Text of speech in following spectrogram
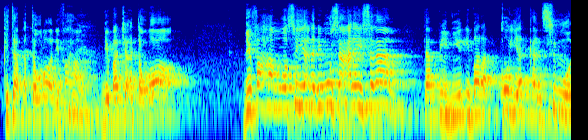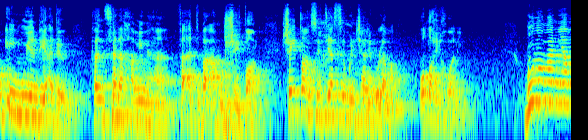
Kitab At-Tawrah dia faham. Dia baca At-Tawrah. Dia faham wasiat Nabi Musa AS Tapi dia ibarat koyakkan semua ilmu yang dia ada. Fansalakha minha Fa'atba'ahu syaitan. Syaitan sentiasa mencari ulama. Wallahi ikhwani. Gulungan yang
